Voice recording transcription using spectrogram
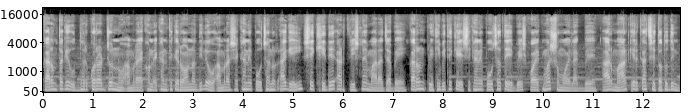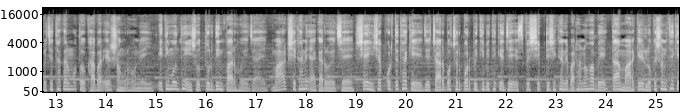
কারণ তাকে উদ্ধার করার জন্য আমরা এখন এখান থেকে রওনা দিলেও আমরা সেখানে পৌঁছানোর আগেই সে খিদে আর তৃষ্ণায় মারা যাবে। কারণ পৃথিবী থেকে সেখানে পৌঁছাতে বেশ কয়েক মাস সময় লাগবে। আর মার্ক এর কাছে ততদিন বেঁচে থাকার মতো খাবার এর সংগ্রহ নেই। ইতিমধ্যেই সত্তর দিন পার হয়ে যায়। মার্ক সেখানে একা রয়েছে। সে হিসাব করতে থাকে যে চার বছর পর পৃথিবী থেকে যে স্পেসশিপটি সেখানে পাঠানো হবে তা মার্কের লোকেশন থেকে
